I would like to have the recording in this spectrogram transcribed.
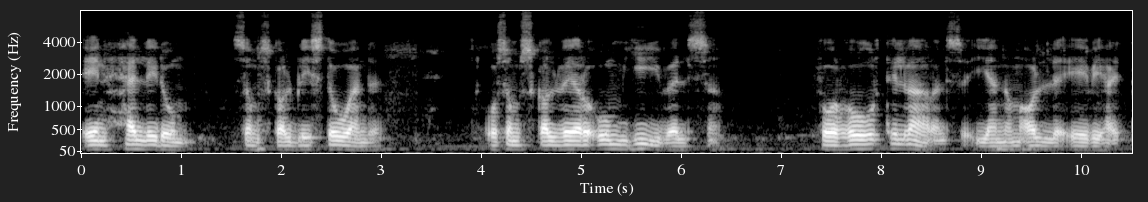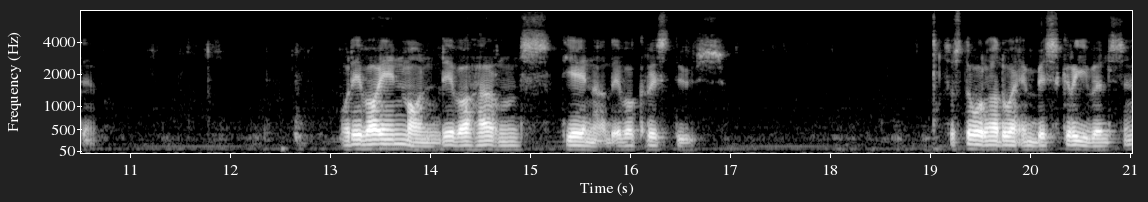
en helligdom som skal bli stående, og som skal være omgivelse for vår tilværelse gjennom alle evigheter. Og det var en mann, det var Herrens tjener, det var Kristus. Så står her da en beskrivelse.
